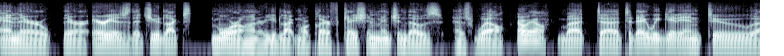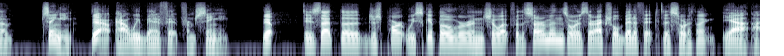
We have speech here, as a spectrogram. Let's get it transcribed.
and there there are areas that you'd like more on or you'd like more clarification, Mhm. mention those as well. oh, yeah. But uh, today we get into uh, singing. Yeah. How, how we benefit from singing. Is that the just part we skip over and show up for the sermons, or is there actual benefit to this sort of thing? Yeah, I,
